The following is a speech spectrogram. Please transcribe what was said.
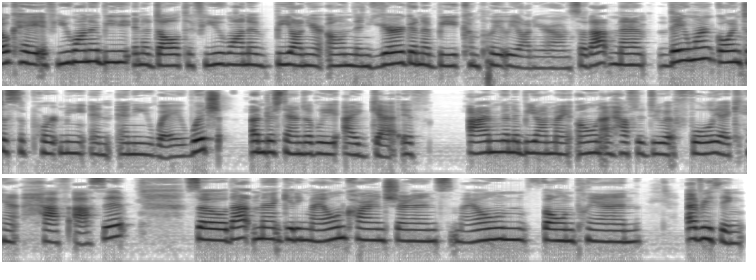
okay, if you want to be an adult, if you want to be on your own, then you're going to be completely on your own. So that meant they weren't going to support me in any way, which understandably I get. If I'm going to be on my own. I have to do it fully. I can't half ass it. So that meant getting my own car insurance, my own phone plan. Everything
